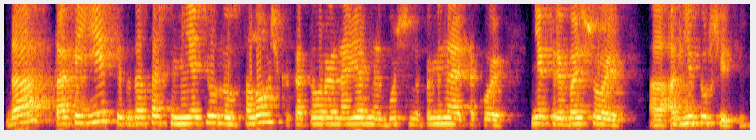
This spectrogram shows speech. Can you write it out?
Да, так и есть. Это достаточно миниатюрная установочка, которая, наверное, больше напоминает такой некоторый большой а, огнетушитель.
